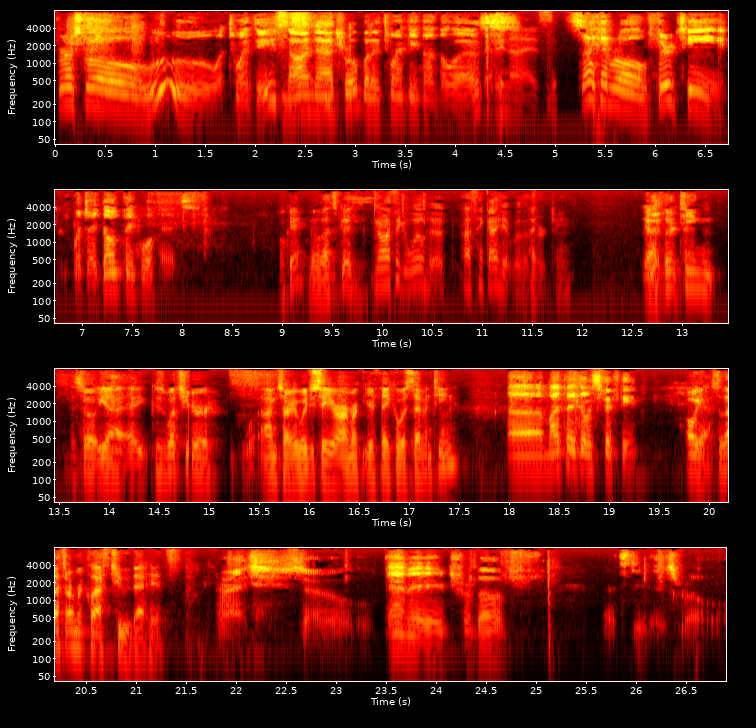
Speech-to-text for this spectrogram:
First roll, ooh, a 20. Non-natural, but a 20 nonetheless. Very nice. Second roll, 13, which I don't think will hit. Okay, no, that's good. No, I think it will hit. I think I hit with a 13. Yeah, 13. So yeah, because what's your? I'm sorry. What did you say? Your armor, your Thaco was 17. Uh, my Thaco was 15. Oh yeah, so that's armor class two. That hits. Alright, so damage for both. Let's do this roll.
